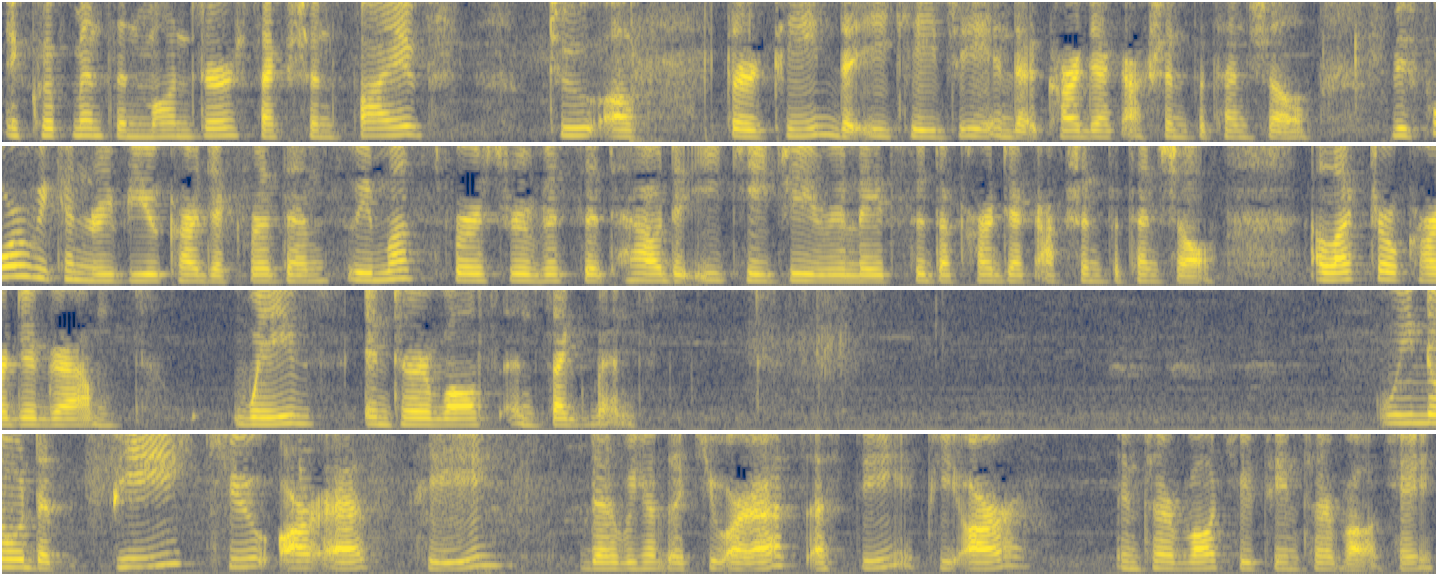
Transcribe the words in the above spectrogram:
Equipment and Monitor, Section 5, 2 of 13, the EKG and the cardiac action potential. Before we can review cardiac rhythms, we must first revisit how the EKG relates to the cardiac action potential. Electrocardiogram, waves, intervals, and segments. We know that P, Q, R, S, T, then we have the QRS, ST, PR, interval, QT interval, okay?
